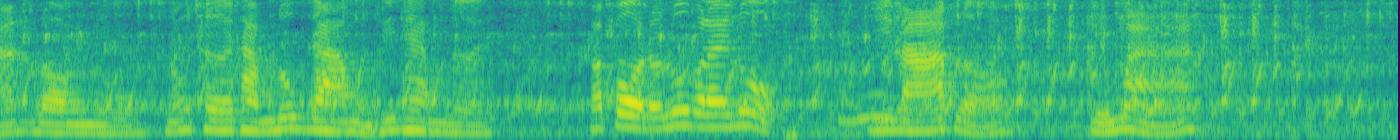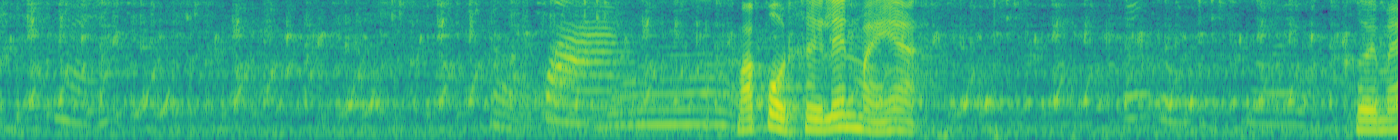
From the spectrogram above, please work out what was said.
นะ ลองดู น้องเชอทำรูปดาวเหมือนพี่แทมเลยมาโปรดเอารูปอะไรลูก ยีราฟเหรอ หรือหมา กวางมาโปรดเคยเล่นไหมอะไม่คุ้นเคยเคยไหม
